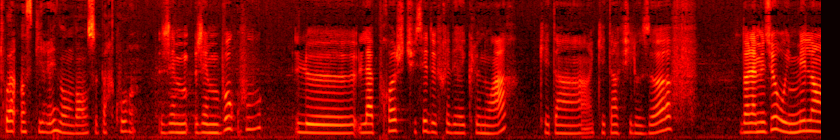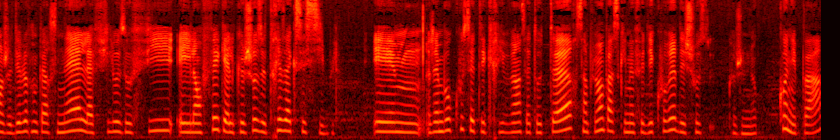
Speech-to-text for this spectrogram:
toi inspiré dans, dans ce parcours J'aime j'aime beaucoup le l'approche tu sais de Frédéric Lenoir qui est un qui est un philosophe dans la mesure où il mélange le développement personnel, la philosophie, et il en fait quelque chose de très accessible. Et hum, j'aime beaucoup cet écrivain, cet auteur, simplement parce qu'il me fait découvrir des choses que je ne connais pas,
